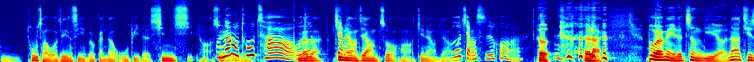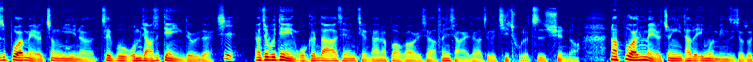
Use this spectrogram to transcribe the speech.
你吐槽我这件事情都感到无比的欣喜哈，我哪有吐槽？没有，尽量这样做啊，尽量这样。我讲实话。呵，来，不完美的正义啊，那其实不完美的正义呢，这部我们讲的是电影，对不对？是。那这部电影，我跟大家先简单的报告一下，分享一下这个基础的资讯哦。那不完美的正义，它的英文名字叫做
